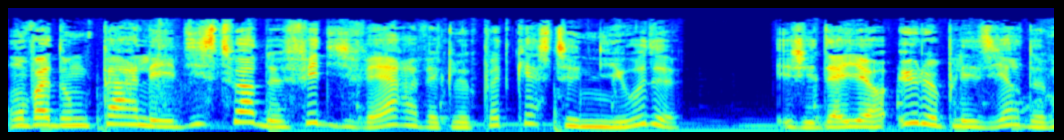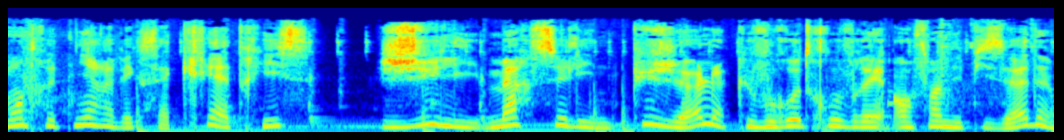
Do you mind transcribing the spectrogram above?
On va donc parler d'histoires de faits divers avec le podcast Nude. J'ai d'ailleurs eu le plaisir de m'entretenir avec sa créatrice, Julie Marceline Pujol, que vous retrouverez en fin d'épisode.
